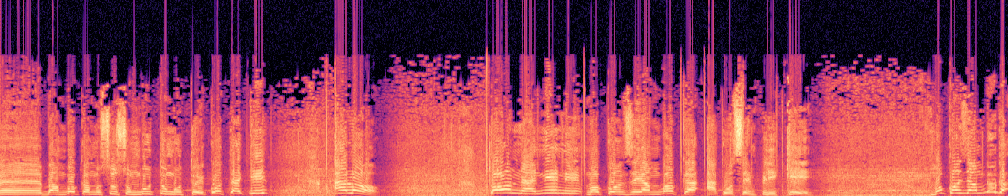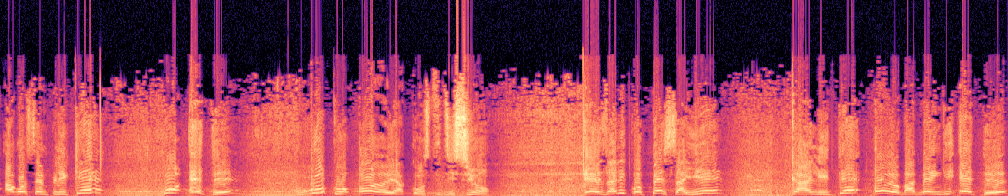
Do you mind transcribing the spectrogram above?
eh, bamboka mosusu mbutu mbutu ekotaki alors mpo na nini mokonzi ya mboka akosimplike mokonzi ya mboka akosimplike mpo ete buku oyo ya constitution ezali kopesa ye kalite oyo babengi ete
